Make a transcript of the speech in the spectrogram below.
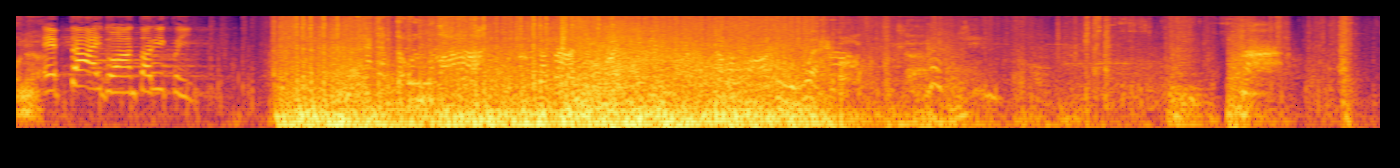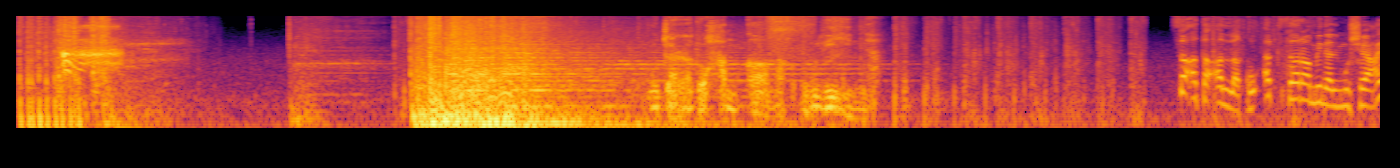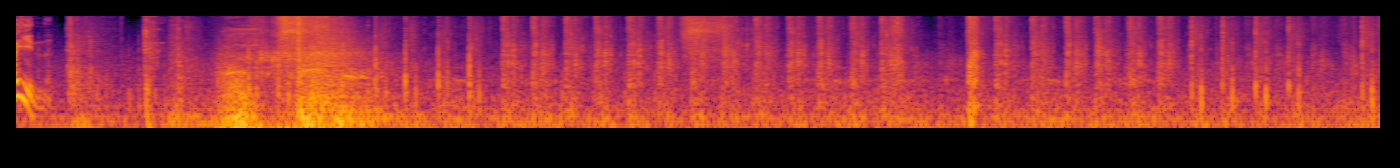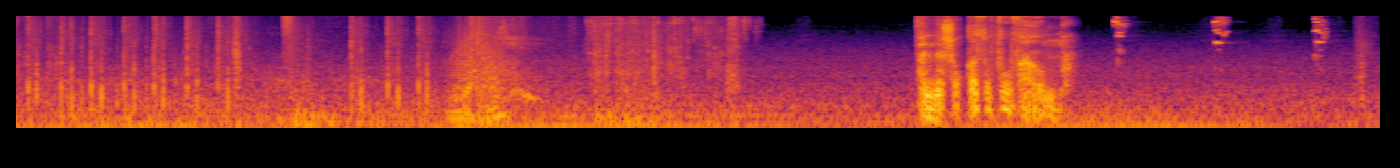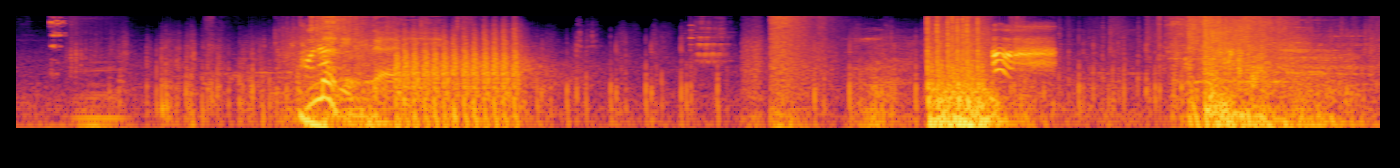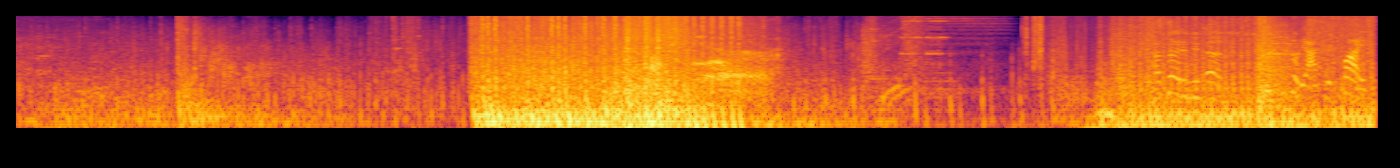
هنا ابتعدوا عن طريقي. في بي تبقى عدو واحد مجرد حمقى مقتولين. سأتألق أكثر من المشاعين فلنشق صفوفهم من التالي حذارني الآن زرعت السبايك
